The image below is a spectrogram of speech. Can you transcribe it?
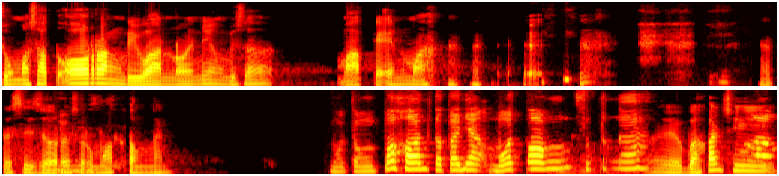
cuma satu orang di Wano ini yang bisa makein mah. Nah terus si Zoro Yang suruh motong kan. motong pohon, tatanya motong setengah. Eh, bahkan si Wow.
